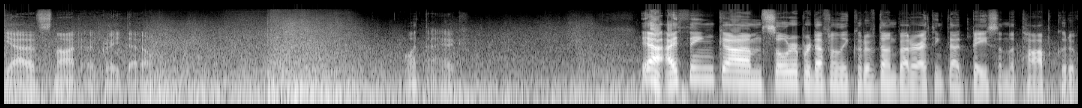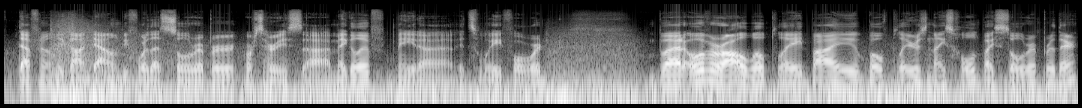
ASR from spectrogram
Yeah, that's not a great Deado. What the heck? Yeah, I think um, Soul Ripper definitely could have done better. I think that base on the top could have definitely gone down before that Soul Ripper, or sorry, uh, Megalith made uh, its way forward. But overall, well played by both players. Nice hold by Soul Ripper there.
